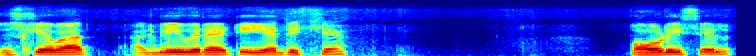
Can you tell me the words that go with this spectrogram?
इसके बाद अगली वैरायटी ये देखिए, पौड़ी सिल्क।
